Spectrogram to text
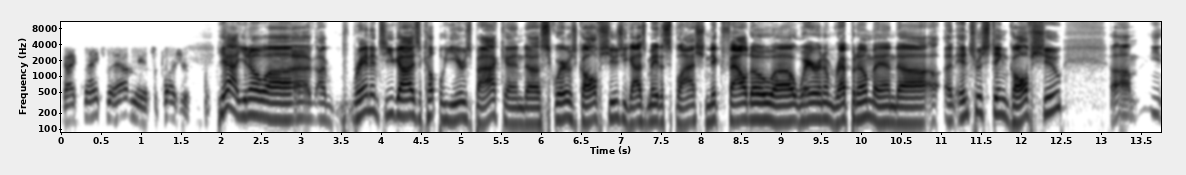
Guys, thanks for having me. It's a pleasure. Yeah, you know, uh, I, I ran into you guys a couple years back, and uh, Sqairz golf shoes. You guys made a splash. Nick Faldo uh, wearing them, repping them, and uh, an interesting golf shoe. Um, you,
